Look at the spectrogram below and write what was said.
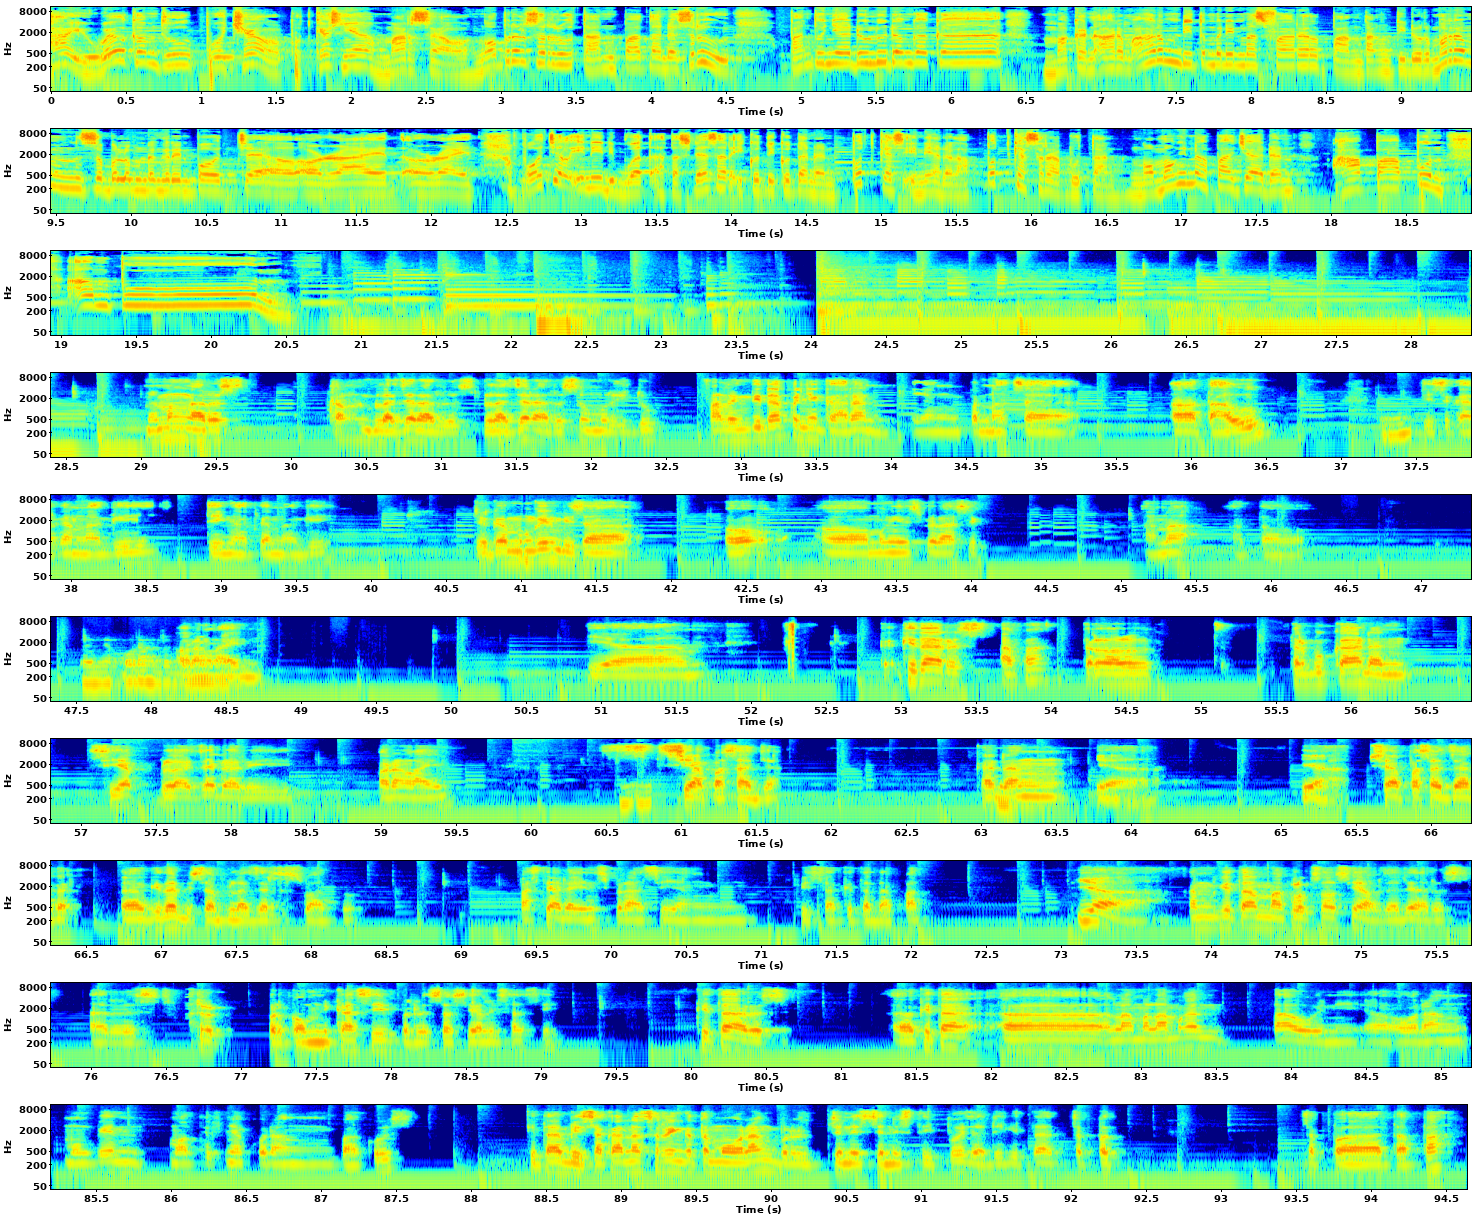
Hai, welcome to Pocel, podcastnya Marcel. Ngobrol seru tanpa tanda seru. Pantunya dulu dong kakak. Makan arem-arem ditemenin Mas Farel Pantang tidur merem sebelum dengerin Pocel. Alright, alright. Pocel ini dibuat atas dasar ikut-ikutan Dan podcast ini adalah podcast rabutan Ngomongin apa aja dan apa pun. Ampun! Memang harus kalau belajar harus belajar harus seumur hidup. Paling tidak penyegaran yang pernah saya uh, tahu hmm. disegarkan lagi diingatkan lagi. Juga mungkin bisa oh uh, menginspirasi anak atau banyak orang orang lain. Ya kita harus apa terlalu terbuka dan siap belajar dari orang lain siapa saja. Kadang ya ya siapa saja eh, kita bisa belajar sesuatu. Pasti ada inspirasi yang bisa kita dapat. Ya kan kita makhluk sosial jadi harus harus ber, berkomunikasi bersosialisasi. Kita harus uh, kita uh, lama-lama kan tahu ini uh, orang mungkin motifnya kurang bagus kita bisa karena sering ketemu orang berjenis-jenis tipe jadi kita cepet cepet apa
